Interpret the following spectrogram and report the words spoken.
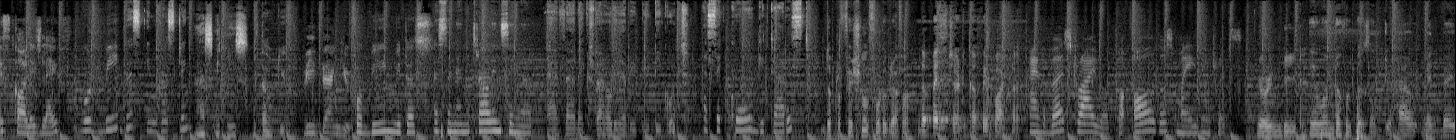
this college life would be this interesting as it is without you. We thank you. For being with us as an enthralling singer, As an extraordinary TT coach. As a core guitarist, the professional photographer, The best cafe partner. and the bus driver for all those amazing trips. You're indeed a wonderful person. To have met by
